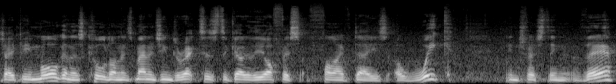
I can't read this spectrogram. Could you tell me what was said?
JP Morgan has called on its managing directors to go to the office five days a week. Interesting there.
